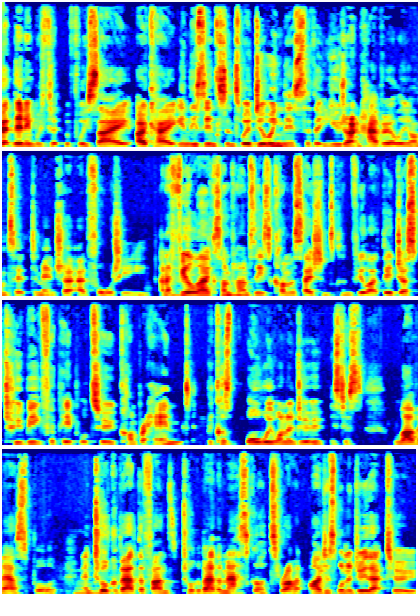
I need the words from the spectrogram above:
But then if we, if we say, okay, in this instance, we're doing this so that you don't have early onset dementia at 40. And I feel mm. like sometimes these conversations can feel like they're just too big for people to comprehend because all we want to do is just love our sport mm. and talk about the fun, talk about the mascots, right? I just want to do that too.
